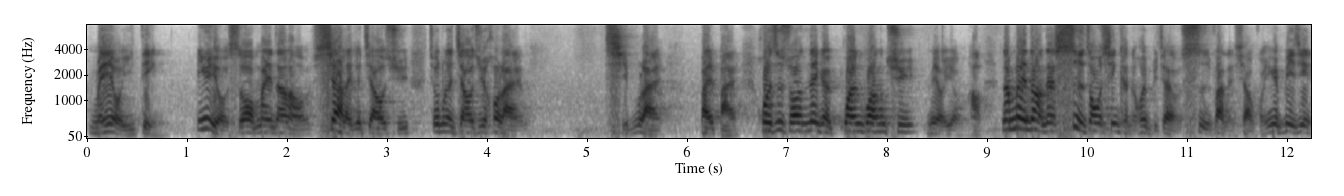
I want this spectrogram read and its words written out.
没有一定，因为有时候麦当劳下了一个郊区，就那个郊区后来起不来，拜拜。或者是说那个观光区没有用，好，那麦当劳在市中心可能会比较有示范的效果，因为毕竟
